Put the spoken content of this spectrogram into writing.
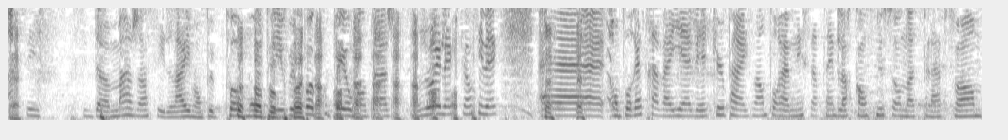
Ah, c'est, dommage, hein, c'est live, on peut pas monter, on peut pas couper au montage. Bonjour Élection Québec. Euh, on pourrait travailler avec eux, par exemple, pour amener certains de leurs contenus sur notre plateforme.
